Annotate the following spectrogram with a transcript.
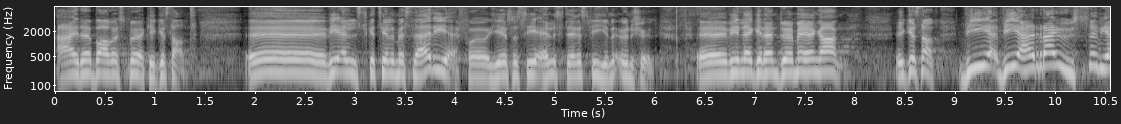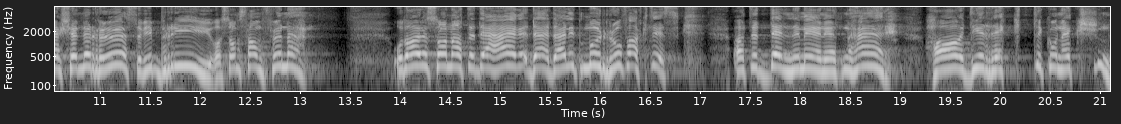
Nei, det er bare spøk, ikke sant? Eh, vi elsker til og med Sverige, for Jesus sier 'elsk deres fiende'. Unnskyld. Eh, vi legger den død med en gang. Ikke sant? Vi, vi er rause, vi er sjenerøse, vi bryr oss om samfunnet. Og da er det sånn at det er, det er, litt moro, faktisk at denne menigheten her har direkte connection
